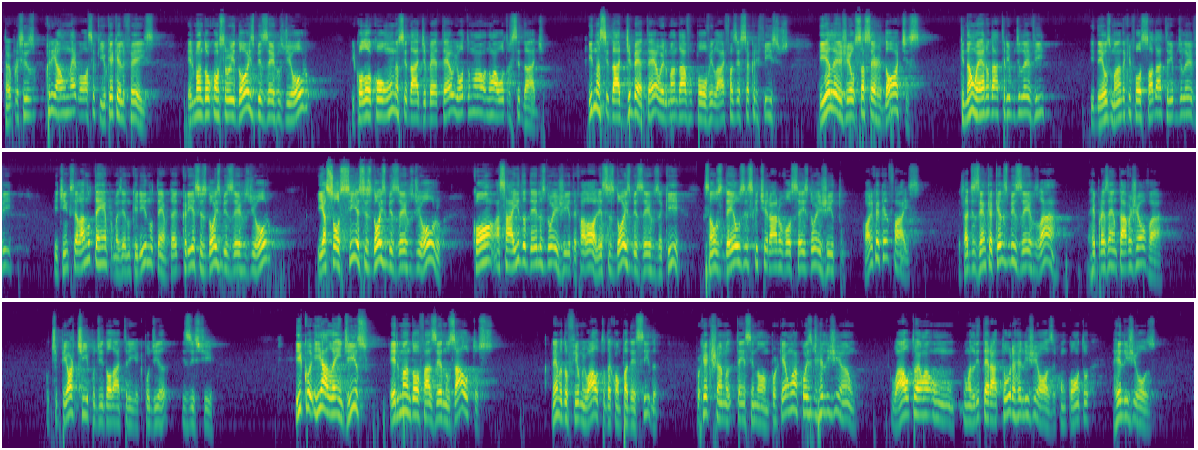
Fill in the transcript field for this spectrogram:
Então eu preciso criar um negócio aqui. O que, que ele fez? Ele mandou construir dois bezerros de ouro e colocou um na cidade de Betel e outro numa, numa outra cidade. E na cidade de Betel ele mandava o povo ir lá e fazer sacrifícios. E elegeu sacerdotes que não eram da tribo de Levi. E Deus manda que fosse só da tribo de Levi. E tinha que ser lá no templo, mas ele não queria ir no templo. Então ele cria esses dois bezerros de ouro e associa esses dois bezerros de ouro com a saída deles do Egito. Ele fala: olha, esses dois bezerros aqui são os deuses que tiraram vocês do Egito. Olha o que, é que ele faz. Ele está dizendo que aqueles bezerros lá representavam Jeová o pior tipo de idolatria que podia existir. E, e além disso, ele mandou fazer nos altos, lembra do filme O Alto da Compadecida? Por que, que chama, tem esse nome? Porque é uma coisa de religião. O alto é uma, um, uma literatura religiosa, com conto religioso.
